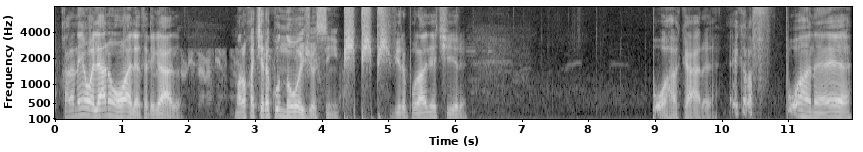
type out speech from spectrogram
O cara nem olhar não olha, tá ligado? O maluco atira com nojo, assim. Psh, psh, psh, vira pro lado e atira. Porra, cara. É aquela... Porra, né? É...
